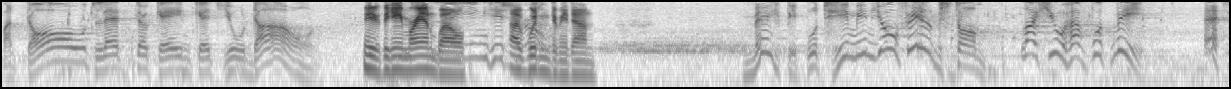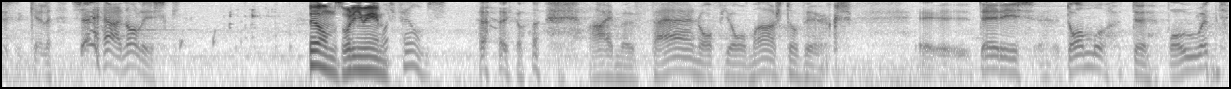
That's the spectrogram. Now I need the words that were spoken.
But don't let the game get you down. Maybe if the game ran well, I wouldn't get me down. Maybe put him in your films, Tom. Like you have put me. Sehän olisikin. Films, what do you mean? What films? I'm a fan of your masterworks. Uh, there is Tom the Poet,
